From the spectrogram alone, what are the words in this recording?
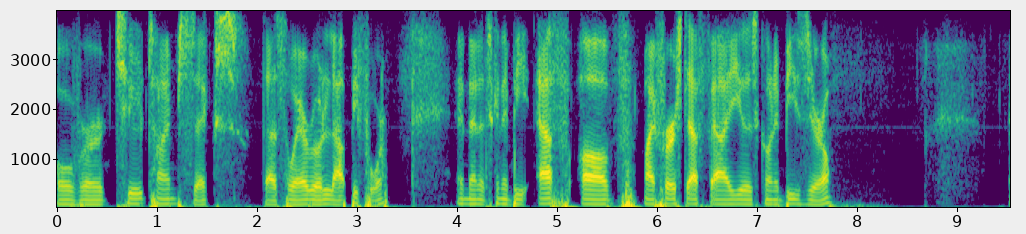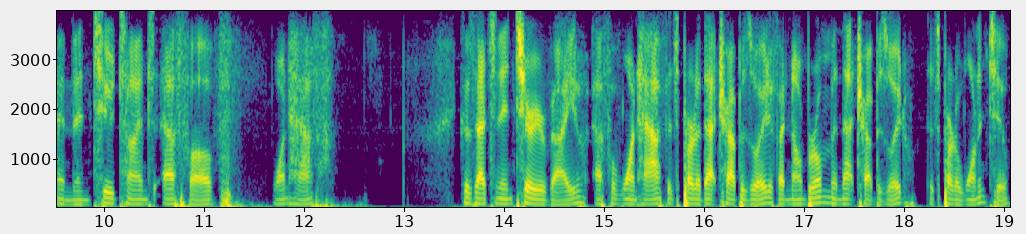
over 2 times 6. That's the way I wrote it out before. And then it's going to be f of, my first f value is going to be 0. And then 2 times f of 1 half, because that's an interior value. f of 1 half is part of that trapezoid. If I number them in that trapezoid, that's part of 1 and 2.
